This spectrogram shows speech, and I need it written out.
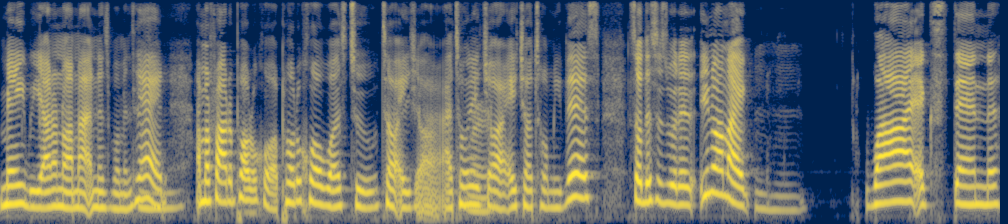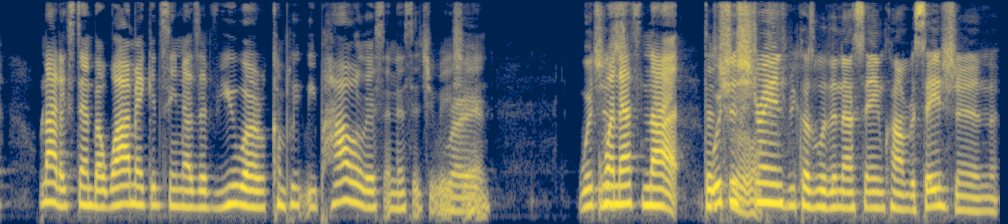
maybe I don't know. I'm not in this woman's head. Mm-hmm. I'm gonna follow protocol. Protocol was to tell HR. I told HR. HR told me this. So this is what it. You know, like Mm-hmm. why extend not extend but why make it seem as if you were completely powerless in this situation Right. which when is that's not the which is strange because within that same conversation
